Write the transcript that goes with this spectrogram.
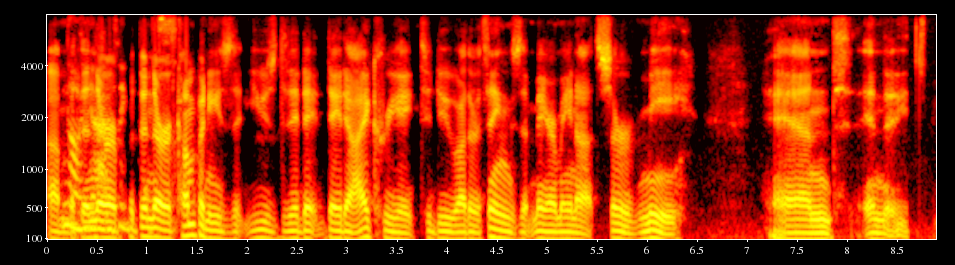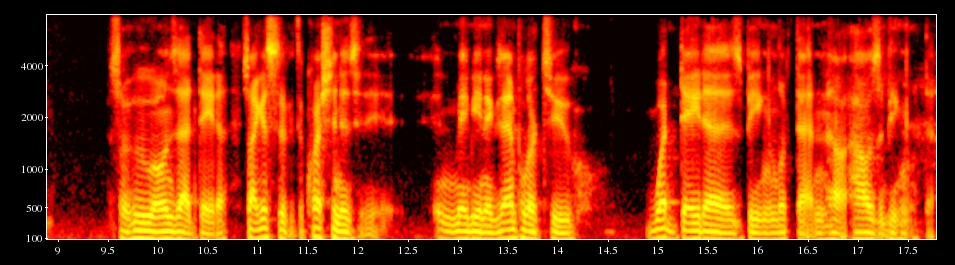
Um, no, but then yeah, there are but then there are companies that use the data, data I create to do other things that may or may not serve me, and and so who owns that data? So I guess the, the question is, maybe an example or two, what data is being looked at and how, how is it being looked at?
